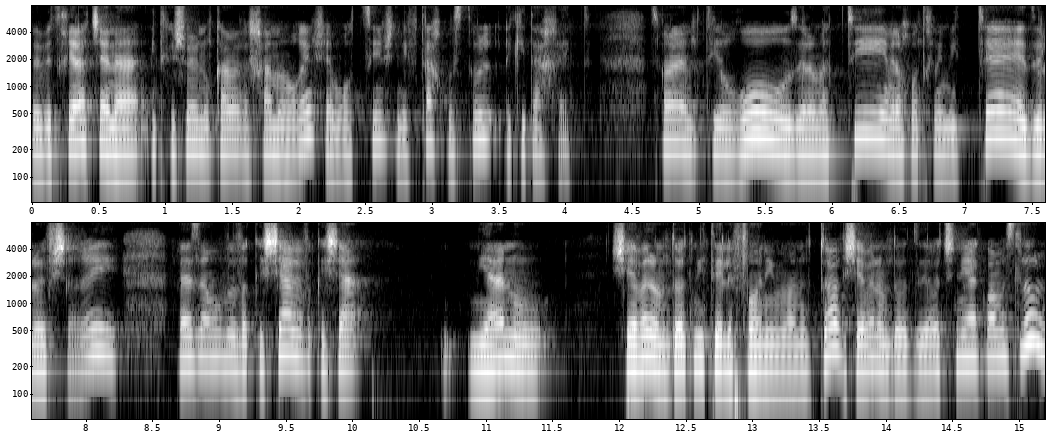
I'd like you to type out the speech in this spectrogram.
ובתחילת שנה התקשרו לנו כמה וכמה הורים שהם רוצים שנפתח מסלול לכיתה ח'. אז אמרנו להם, תראו, זה לא מתאים, אנחנו מתחילים מט', זה לא אפשרי. ואז אמרו, בבקשה, בבקשה, נהיה לנו שבע לומדות מטלפונים, אמרנו, טוב, שבע לומדות זה עוד שנייה כבר מסלול.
